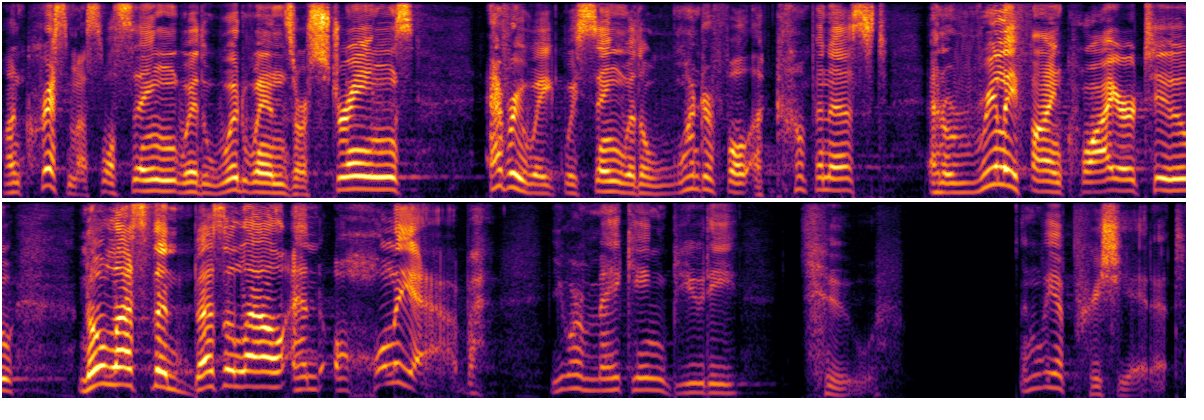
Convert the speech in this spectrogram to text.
On Christmas we'll sing with woodwinds or strings. Every week we sing with a wonderful accompanist and a really fine choir too no less than Bezalel and Oholiab you are making beauty too. And we appreciate it.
